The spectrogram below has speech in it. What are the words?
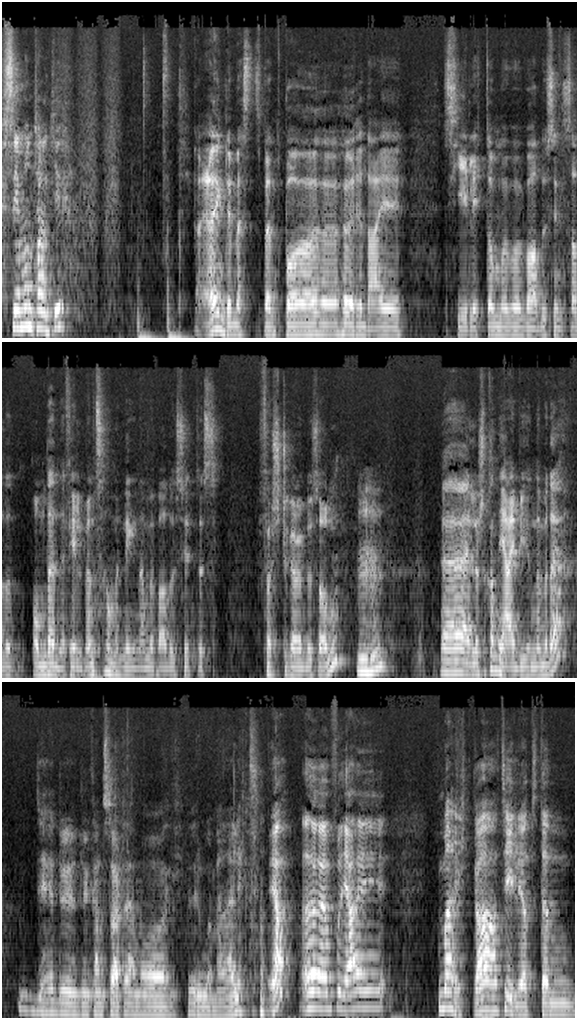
Simon Tanker. Jeg er egentlig mest spent på å høre deg si litt om hva du syns den, om denne filmen, sammenligna med hva du syntes første gang du så den. eh, eller så kan jeg begynne med det. Det- Du, du kan starte. Jeg må roe med deg litt. Ja, eh, for jeg merka tidlig at den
